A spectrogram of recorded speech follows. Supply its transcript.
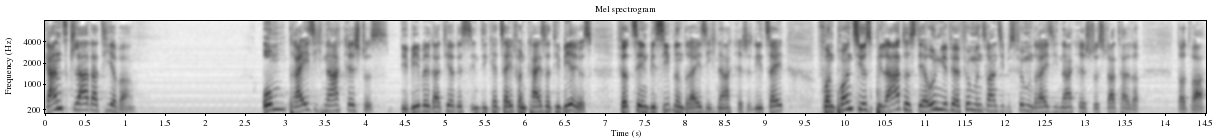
Ganz klar datierbar. Um 30 nach Christus. Die Bibel datiert es in die Zeit von Kaiser Tiberius, 14 bis 37 nach Christus. Die Zeit von Pontius Pilatus, der ungefähr 25 bis 35 nach Christus Statthalter dort war.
